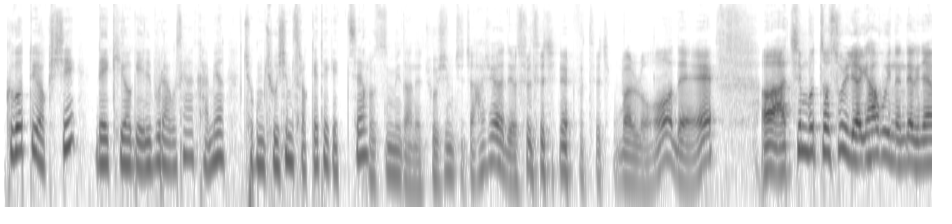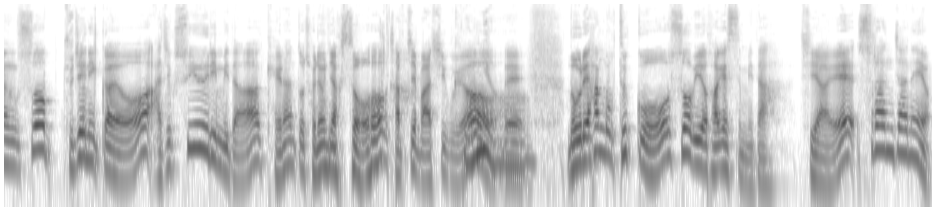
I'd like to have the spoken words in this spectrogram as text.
그것도 역시 내 기억의 일부라고 생각하면 조금 조심스럽게 되겠죠. 그렇습니다. 네, 조심 진짜 하셔야 돼요. 술 드시는 분들 정말로. 네. 어, 아침부터 술 이야기 하고 있는데 그냥 수업 주제니까요. 아직 수요일입니다. 괜한 또 저녁 약속 잡지 마시고요. 그럼요. 네. 노래 한 곡 듣고 수업 이어가겠습니다. 지하의 술 한 잔해요.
